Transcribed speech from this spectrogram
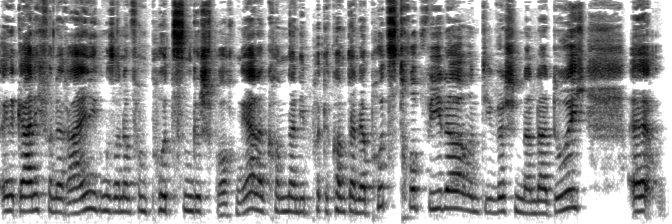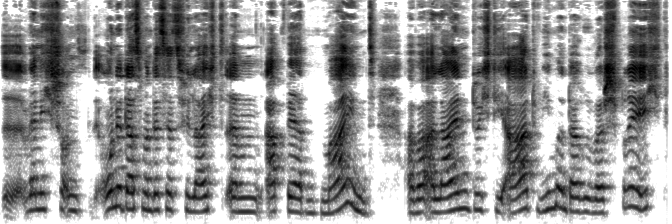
äh, gar nicht von der Reinigung, sondern vom Putzen gesprochen. Ja, da kommt dann die, da kommt dann der Putztrupp wieder und die wischen dann da durch. Äh, wenn ich schon, ohne dass man das jetzt vielleicht ähm, abwertend meint, aber allein durch die Art, wie man darüber spricht,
